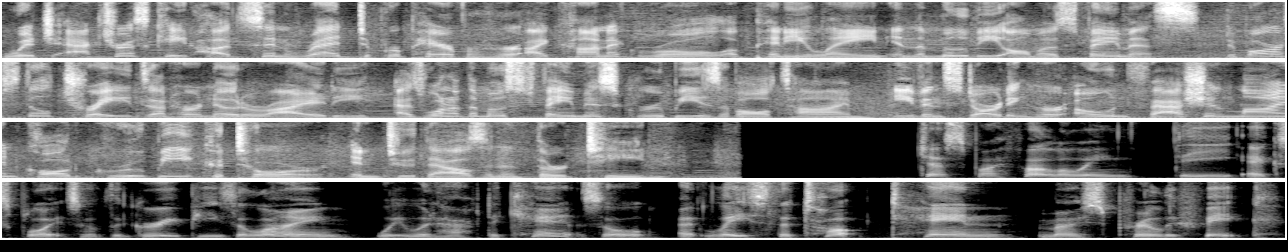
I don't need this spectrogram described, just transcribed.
which actress Kate Hudson read to prepare for her iconic role of Penny Lane in the movie Almost Famous. Barres still trades on her notoriety as one of the most famous groupies of all time, even starting her own fashion line called Groupie Couture in 2013. Just by following the exploits of the groupies alone, we would have to cancel at least the top 10 most prolific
